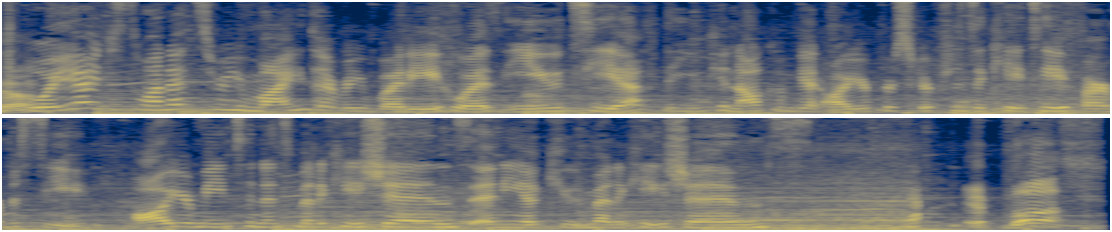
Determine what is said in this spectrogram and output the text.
Yeah? Well, yeah, I just wanted to remind everybody who has EUTF that you can now come get all your prescriptions at KTA Pharmacy. All your maintenance medications, any acute medications. And plus,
